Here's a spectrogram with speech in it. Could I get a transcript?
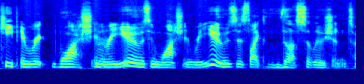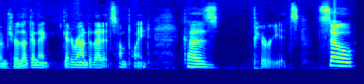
keep and re- wash and mm. reuse and wash and reuse is like the solution. So I'm sure they're going to get around to that at some point because periods. So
